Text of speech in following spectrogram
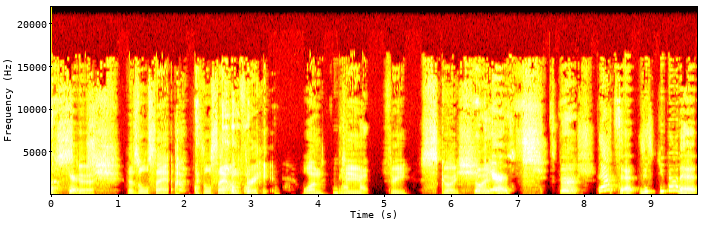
Skirsh. Skirsh. Let's all say it. Let's all say it on three. One, two, three. Skirsh. Skirsh. Skirsh. That's it. Just you got it.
